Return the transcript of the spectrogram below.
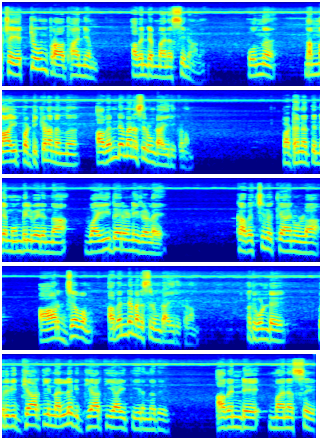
പക്ഷേ ഏറ്റവും പ്രാധാന്യം അവന്റെ മനസ്സിനാണ്. ഒന്ന് നന്നായി പഠിക്കണമെന്ന് അവന്റെ മനസ്സിലുണ്ടായിരിക്കണം. പഠനത്തിന്റെ മുമ്പിൽ വരുന്ന വൈതരണികളെ കവച്ചു വയ്ക്കാനുള്ള ആർജവം അവന്റെ മനസ്സിലുണ്ടായിരിക്കണം. അതുകൊണ്ട് ഒരു വിദ്യാർത്ഥി നല്ല വിദ്യാർത്ഥിയായി തീരുന്നത് അവന്റെ മനസ്സ്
